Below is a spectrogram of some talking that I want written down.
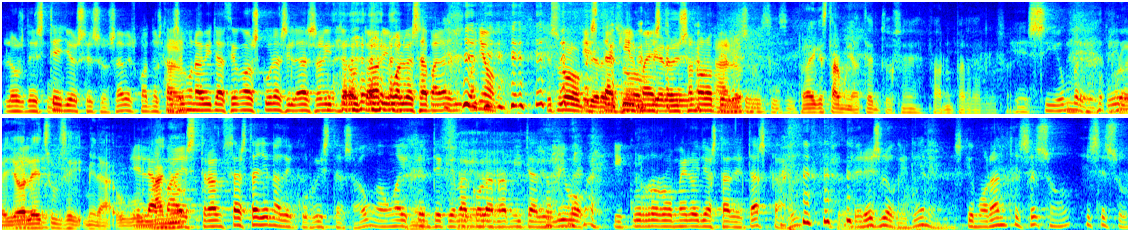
los destellos, eso, ¿sabes? Cuando estás Claro. en una habitación a oscuras y le das al interruptor y vuelves a apagar. Coño, Eso no lo pierde. está aquí el maestro, pierde. eso no lo pierdes. Sí, sí, sí. Pero hay que estar muy atentos, ¿eh? para no perderlos. ¿eh? Eh, sí, hombre. Porque yo le he hecho un... segui- Mira, hubo En un la año... maestranza está llena de curristas aún. Aún hay gente que va con la ramita de olivo y Curro Romero ya está de tasca. ¿eh? Pero es lo que tiene. Es que Morante es eso, es eso.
